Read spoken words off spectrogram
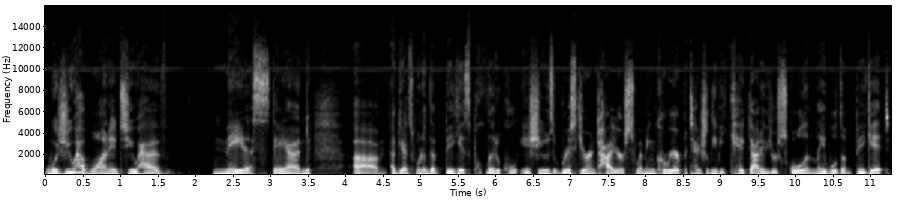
Would you have wanted to have made a stand um, against one of the biggest political issues, risk your entire swimming career, potentially be kicked out of your school and labeled a bigot?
